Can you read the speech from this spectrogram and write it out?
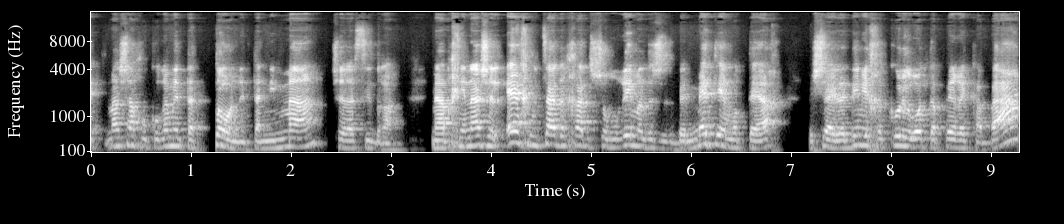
את מה שאנחנו קוראים את הטון, את הנימה של הסדרה. מהבחינה של איך מצד אחד שומרים על זה שזה באמת יהיה מותח, ושהילדים יחכו לראות את הפרק הבא,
